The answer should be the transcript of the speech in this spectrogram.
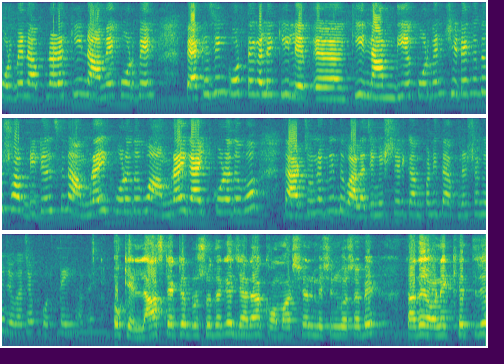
করবেন আপনারা? কি নামে করবেন? প্যাকেজিং করতে গেলে কি কি নাম দিয়ে করবেন? সেটা কিন্তু সব ডিটেলস কিন্তু আমরাই করে দেবো আমরাই গাইড করে দেবো। তার জন্য কিন্তু বালাজি মিশনারি কোম্পানিতে আপনার সঙ্গে যোগাযোগ করতেই হবে। ওকে লাস্ট একটা প্রশ্ন থাকে যারা কমার্শিয়াল মেশিন বসাবে তাদের অনেক ক্ষেত্রে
